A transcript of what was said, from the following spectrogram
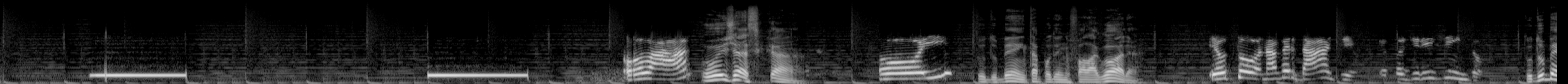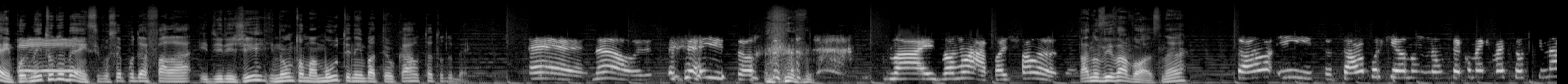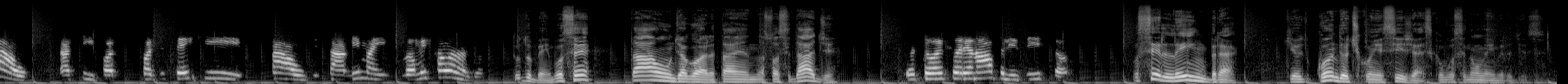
Olá. Oi, Jéssica. Oi. Tudo bem? Tá podendo falar agora? Eu tô, na verdade, eu tô dirigindo. Tudo bem, por É. mim tudo bem. Se você puder falar e dirigir e não tomar multa e nem bater o carro, tá tudo bem. É, não, é isso. Mas vamos lá, pode ir falando. Tá no Viva Voz, né? Só isso, só porque eu não, não sei como é que vai ser o sinal. Assim, pode, pode ser que pause, sabe? Mas vamos ir falando. Tudo bem. Você tá onde agora? Tá na sua cidade? Eu tô em Florianópolis, isso. Você lembra que eu- quando eu te conheci, Jéssica, ou você não lembra disso?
